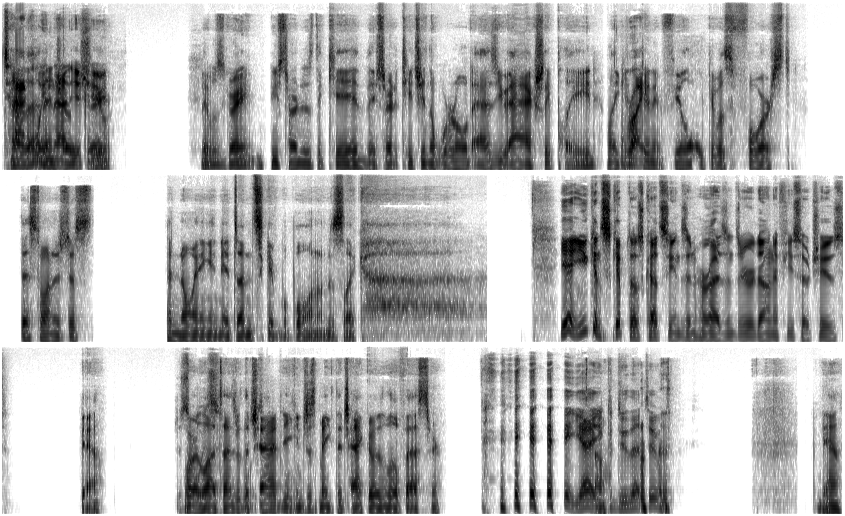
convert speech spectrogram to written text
tackling that, was issue. great. It was great. You started as the kid. They started teaching the world as you actually played. Like it Right. didn't feel like it was forced. This one is just annoying and it's unskippable. And I'm just like, Yeah, you can skip those cutscenes in Horizon Zero Dawn if you so choose. Yeah. Just or a lot of times with the chat, you can just make the chat go a little faster. yeah, you Oh. could do that too. Yeah,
